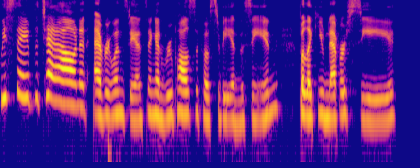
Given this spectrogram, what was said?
"We saved the town," and everyone's dancing, and RuPaul's supposed to be in the scene, but like you never see,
